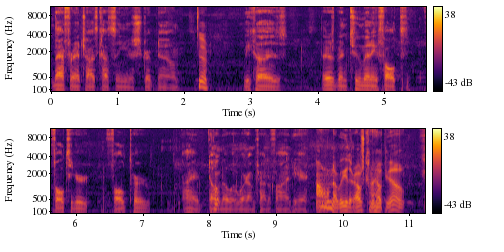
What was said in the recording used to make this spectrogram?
that franchise constantly needs to strip down Yeah. because there's been too many fault faultier falter. I don't know what word I'm trying to find here. I don't know either. I was going to help you out.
